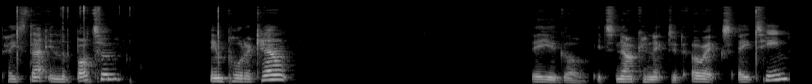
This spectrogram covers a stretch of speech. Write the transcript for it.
Paste that in the bottom, import account. There you go. It's now connected OX18,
